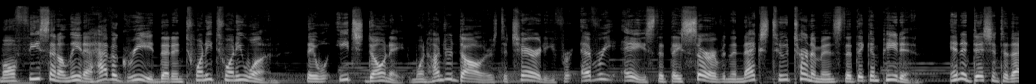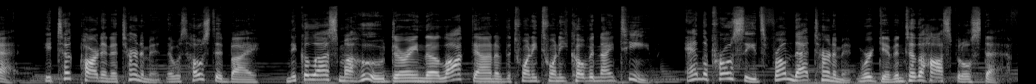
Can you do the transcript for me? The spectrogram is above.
Monfils and Elina have agreed that in 2021, they will each donate $100 to charity for every ace that they serve in the next two tournaments that they compete in. In addition to that, he took part in a tournament that was hosted by Nicolas Mahut during the lockdown of the 2020 COVID 19 and the proceeds from that tournament were given to the hospital staff.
